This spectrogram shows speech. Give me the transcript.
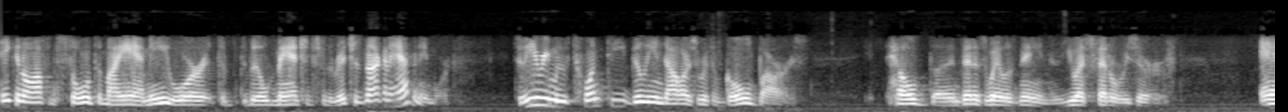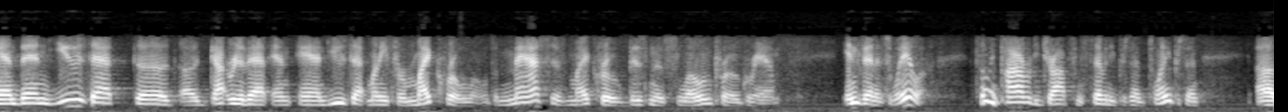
taken off and stolen to Miami or to, to build mansions for the rich is not going to happen anymore. So he removed $20 billion worth of gold bars held uh, in Venezuela's name in the U.S. Federal Reserve. And then used that, uh, uh, got rid of that, and, and used that money for micro loans, a massive micro business loan program in Venezuela. Suddenly poverty dropped from 70% to 20%. Uh,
